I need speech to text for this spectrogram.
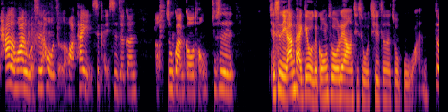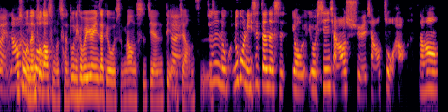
他的话，如果是后者的话，他也是可以试着跟呃主管沟通，就是其实你安排给我的工作量，其实我其实真的做不完。对，然后或是我能做到什么程度，你可不可以愿意再给我什么样的时间点这样子？就是如果如果你是真的是有有心想要学，想要做好，然后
